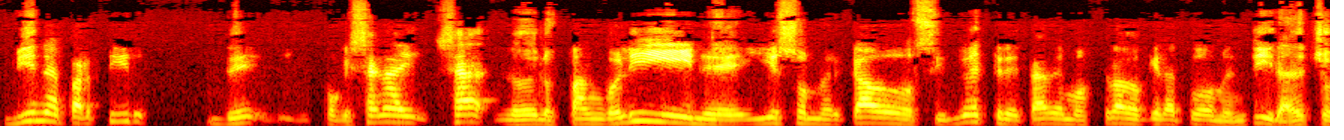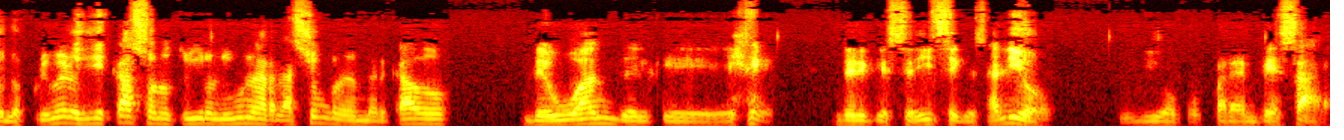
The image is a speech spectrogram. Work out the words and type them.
viene a partir de, porque ya, hay, ya lo de los pangolines y esos mercados silvestres está demostrado que era todo mentira. De hecho, los primeros 10 casos no tuvieron ninguna relación con el mercado de Wuhan del que, del que se dice que salió, digo, pues, para empezar.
